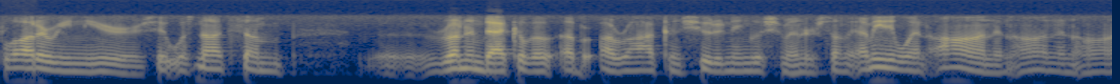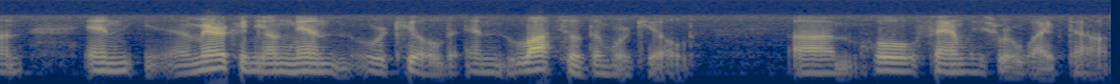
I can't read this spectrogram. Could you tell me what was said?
slaughtering years. It was not some uh, running back of a, a, a rock and shoot an Englishman or something. I mean, it went on and on and on, and American young men were killed, and lots of them were killed. Um, whole families were wiped out.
